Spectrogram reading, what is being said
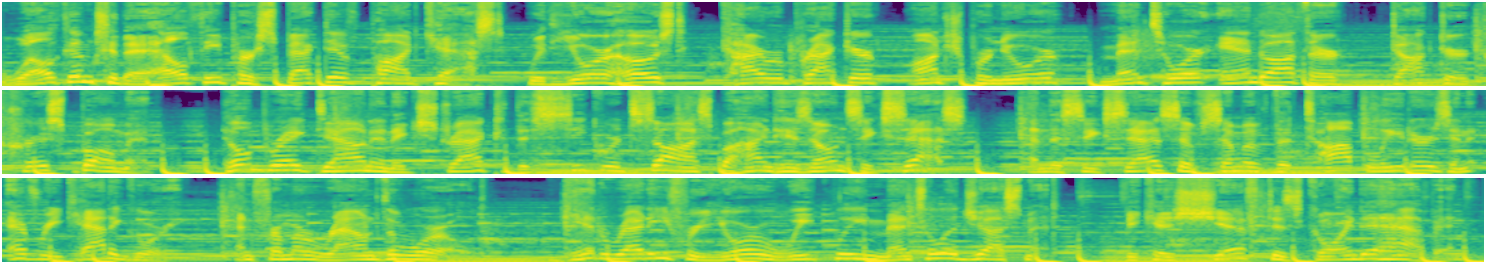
Welcome to the Healthy Perspective Podcast with your host, chiropractor, entrepreneur, mentor, and author, Dr. Chris Bowman. He'll break down and extract the secret sauce behind his own success and the success of some of the top leaders in every category and from around the world. Get ready for your weekly mental adjustment because shift is going to happen.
